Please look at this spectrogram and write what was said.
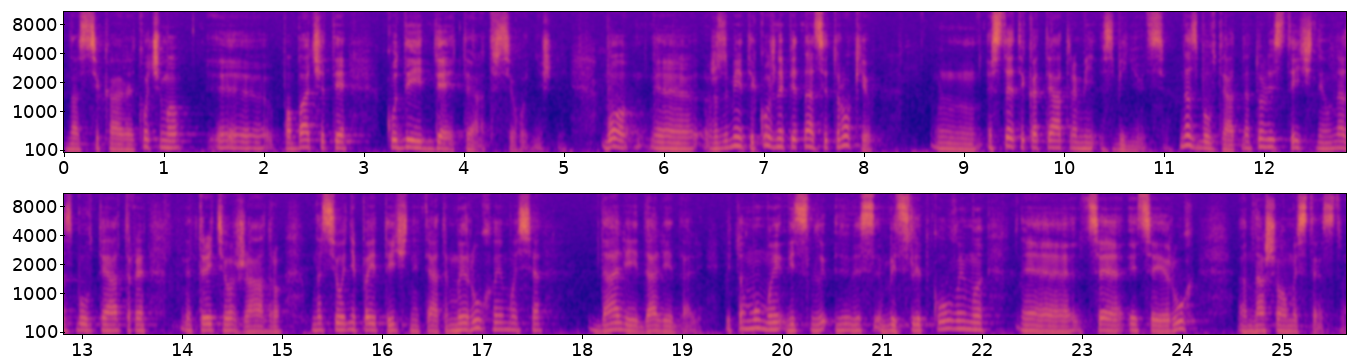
нас цікавлять. Хочемо е, побачити, куди йде театр сьогоднішній. Бо розумієте, кожні 15 років. Естетика театру мі- змінюється. У нас був театр натуралістичний, у нас був театр е, третього жанру, у нас сьогодні поетичний театр. Ми рухаємося далі і далі і далі. І тому ми відслі- відслідковуємо е, це, цей рух е, нашого мистецтва.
